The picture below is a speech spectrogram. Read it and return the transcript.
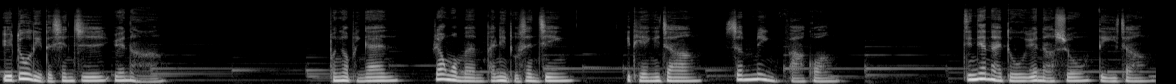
鱼肚里的先知约拿。朋友平安，让我们陪你读圣经，一天一章，生命发光。今天来读约拿书第一章。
